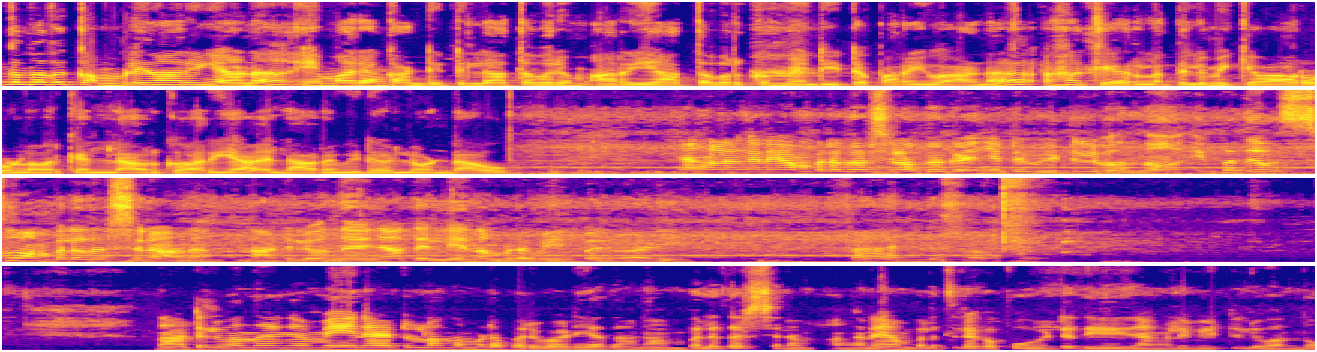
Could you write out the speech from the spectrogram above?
ഈ കിടക്കുന്നത് കമ്പിളി നാരങ്ങയാണ്. ഈ മരം കണ്ടിട്ടില്ലാത്തവരും അറിയാത്തവർക്കും വേണ്ടിയിട്ട് പറയുവാണ്. കേരളത്തിൽ മിക്കവാറും ഉള്ളവർക്ക് എല്ലാവർക്കും അറിയാം. എല്ലാവരുടെ വീടുകളിലും ഉണ്ടാവും. ഞങ്ങളങ്ങനെ അമ്പല ദർശനമൊക്കെ കഴിഞ്ഞിട്ട് വീട്ടിൽ വന്നു. ഇപ്പം ദിവസവും അമ്പല ദർശനമാണ് നാട്ടിൽ വന്നു കഴിഞ്ഞാൽ അതല്ലേ നമ്മുടെ മെയിൻ പരിപാടി. ഫാനിന്റെ സൗണ്ട് നാട്ടിൽ വന്നു കഴിഞ്ഞാൽ മെയിനായിട്ടുള്ള നമ്മുടെ പരിപാടി അതാണ് അമ്പല ദർശനം. അങ്ങനെ അമ്പലത്തിലൊക്കെ പോയിട്ട് ദേ ഞങ്ങൾ വീട്ടിൽ വന്നു.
